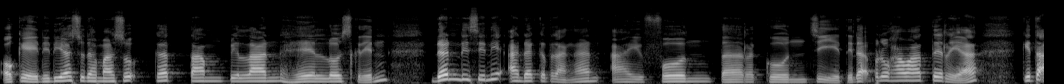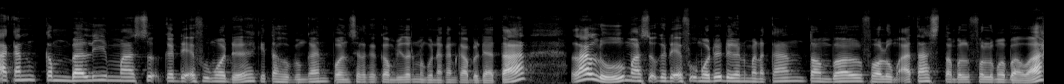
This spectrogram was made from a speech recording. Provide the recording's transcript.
Oke, ini dia sudah masuk ke tampilan hello screen dan di sini ada keterangan iPhone terkunci. Tidak perlu khawatir ya. Kita akan kembali masuk ke DFU mode, kita hubungkan ponsel ke komputer menggunakan kabel data, lalu masuk ke DFU mode dengan menekan tombol volume atas, tombol volume bawah.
